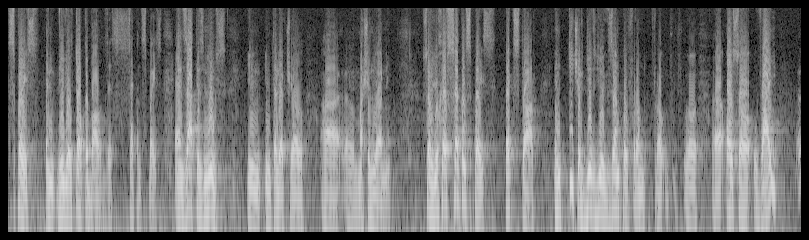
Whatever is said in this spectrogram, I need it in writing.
space, and we will talk about this second space, and that is news in intellectual uh, uh, machine learning. So you have second space, X star, and teacher gives you example from, from uh, uh also Y uh,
